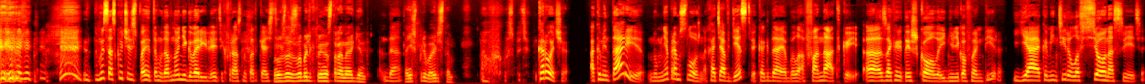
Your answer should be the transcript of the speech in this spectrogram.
Мы соскучились, поэтому давно не говорили этих фраз на подкасте. Мы уже забыли, кто иностранный агент. Да. Они же прибавились там. Ох, господи. Короче, а комментарии, ну, мне прям сложно. Хотя в детстве, когда я была фанаткой э, закрытой школы и дневников вампира, я комментировала все на свете.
